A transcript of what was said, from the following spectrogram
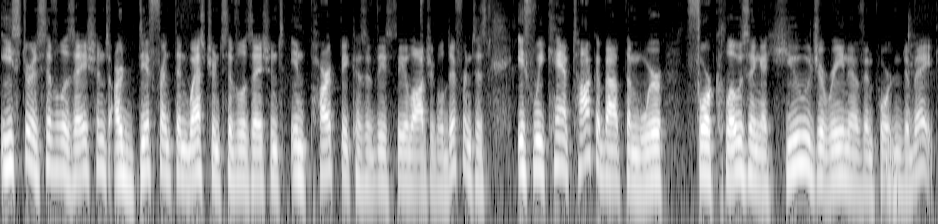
Eastern civilizations are different than Western civilizations in part because of these theological differences. If we can't talk about them, we're foreclosing a huge arena of important debate.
